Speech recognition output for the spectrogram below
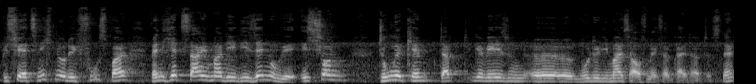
bist du jetzt nicht nur durch Fußball. Wenn ich jetzt sage ich mal, die, die Sendung ist schon Dschungelcamp das gewesen, äh, wo du die meiste Aufmerksamkeit hattest. Ne?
